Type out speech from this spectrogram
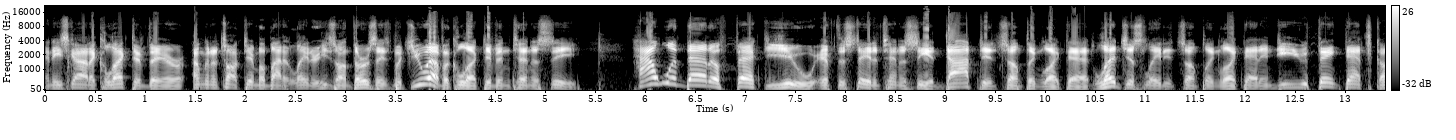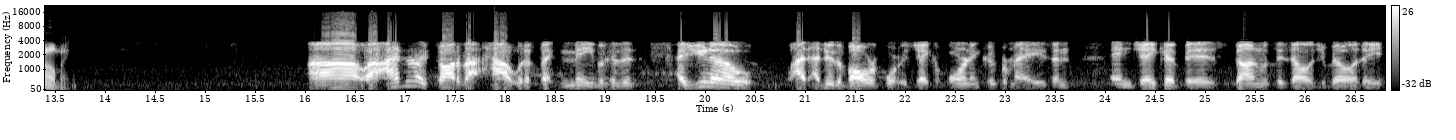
and he's got a collective there. I'm going to talk to him about it later. He's on Thursdays, but you have a collective in Tennessee. How would that affect you if the state of Tennessee adopted something like that, legislated something like that, and do you think that's coming? Uh, well, I hadn't really thought about how it would affect me because, it, as you know, I, I do the Vol Report with Jacob Warren and Cooper Mays, and and Jacob is done with his eligibility.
